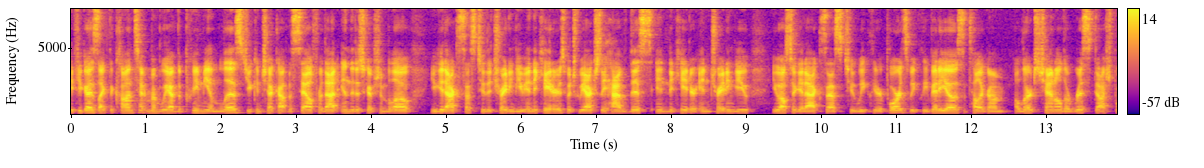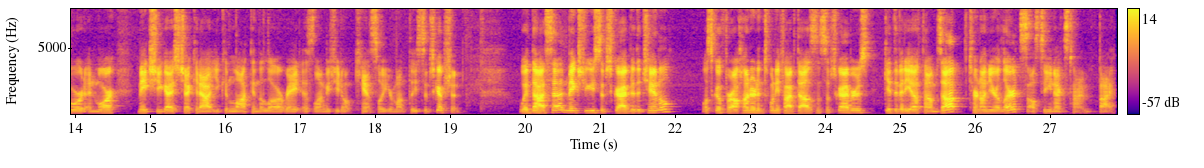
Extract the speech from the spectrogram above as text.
If you guys like the content, remember we have the premium list. You can check out the sale for that in the description below. You get access to the TradingView indicators, which we actually have this indicator in TradingView. You also get access to weekly reports, weekly videos, the Telegram alerts channel, the risk dashboard, and more. Make sure you guys check it out. You can lock in the lower rate as long as you don't cancel your monthly subscription. With that said, make sure you subscribe to the channel. Let's go for 125,000 subscribers. Give the video a thumbs up, turn on your alerts. I'll see you next time. Bye.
